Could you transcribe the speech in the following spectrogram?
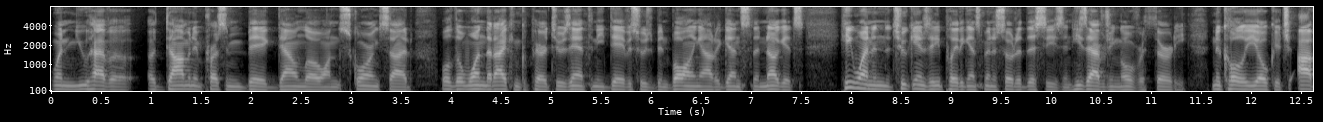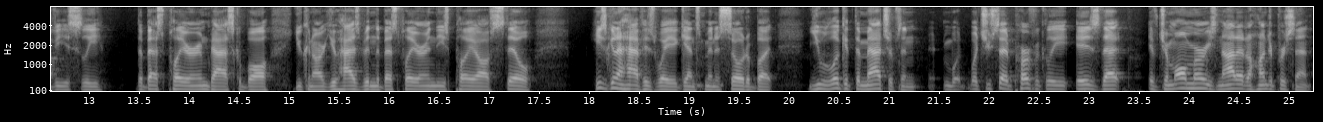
when you have a, a dominant pressing big down low on the scoring side, well, the one that I can compare to is Anthony Davis, who's been balling out against the Nuggets. He went in the two games that he played against Minnesota this season. He's averaging over 30. Nikola Jokic, obviously the best player in basketball. You can argue has been the best player in these playoffs still. He's going to have his way against Minnesota, but you look at the matchups, and what, what you said perfectly is that if Jamal Murray's not at 100%,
